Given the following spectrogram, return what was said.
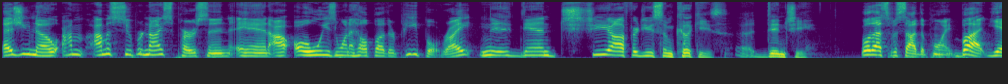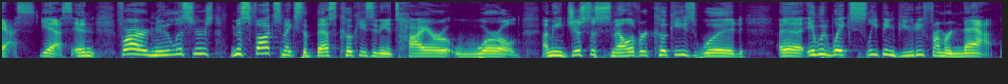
as you know, I'm I'm a super nice person, and I always want to help other people, right? And she offered you some cookies, uh, didn't she? Well, that's beside the point. But yes, yes. And for our new listeners, Miss Fox makes the best cookies in the entire world. I mean, just the smell of her cookies would uh, it would wake Sleeping Beauty from her nap.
